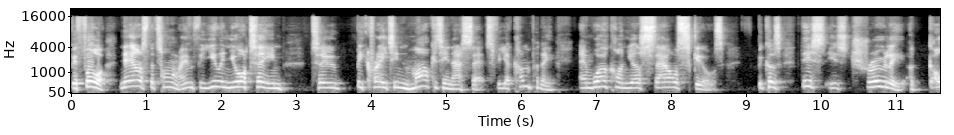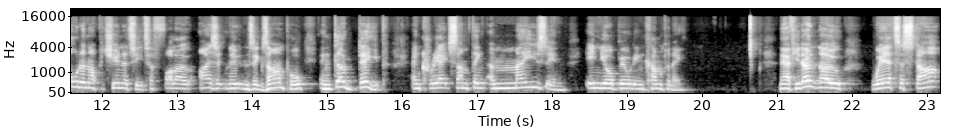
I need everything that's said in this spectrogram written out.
before. Now's the time for you and your team to be creating marketing assets for your company and work on your sales skills because this is truly a golden opportunity to follow Isaac Newton's example and go deep and create something amazing in your building company. Now, if you don't know where to start,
